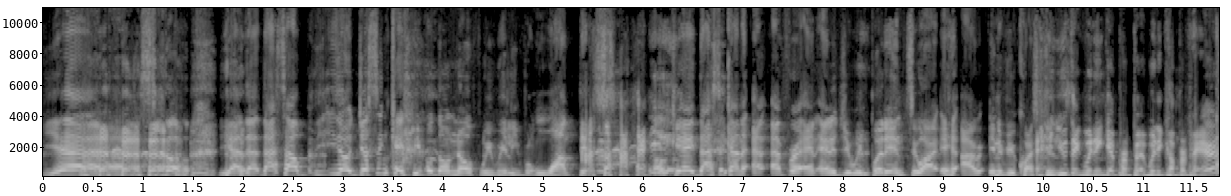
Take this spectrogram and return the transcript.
Yeah. So yeah, that, that's how you know. Just in case people don't know if we really want this, okay? That's the kind of effort and energy we put into our our interview questions. You think we didn't get prepared? We didn't come prepared?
